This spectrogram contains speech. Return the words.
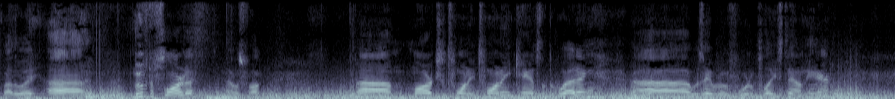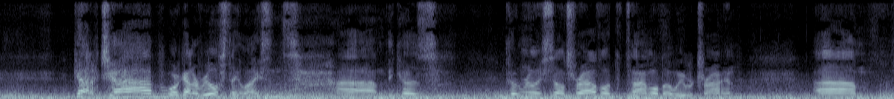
by the way. Uh, moved to florida. That was fun. Um, march of 2020 canceled the wedding. Uh, was able to afford a place down here. Got a job or got a real estate license um, because couldn't really sell travel at the time although we were trying. Um,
